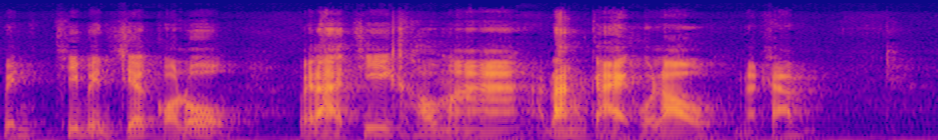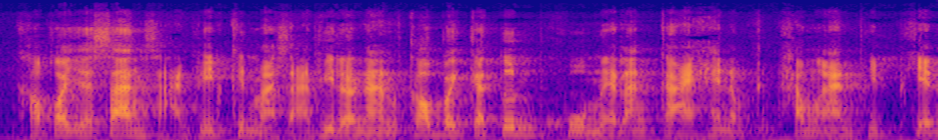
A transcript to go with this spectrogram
เป็นที่เป็นเชื้อก่อโรคเวลาที่เข้ามาร่างกายของเรานะครับเขาก็จะสร้างสารพิษขึ้นมาสารพิษเหล่านั้น ก็ไปกระตุ้นภูมิในร่างกายให้ทำงานผิดเพี้ยน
